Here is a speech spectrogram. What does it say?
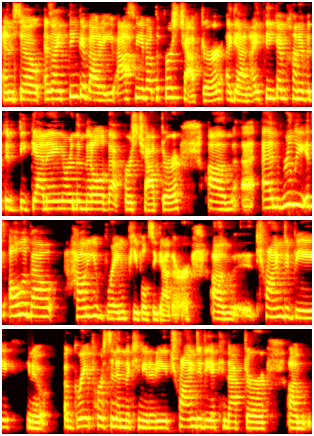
And so, as I think about it, you asked me about the first chapter. Again, I think I'm kind of at the beginning or in the middle of that first chapter. Um, and really, it's all about how do you bring people together? Um, trying to be, you know, a great person in the community, trying to be a connector. Um,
